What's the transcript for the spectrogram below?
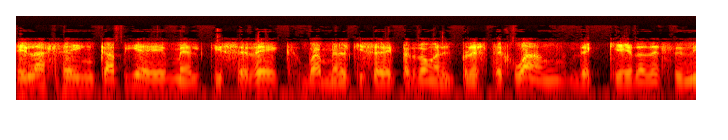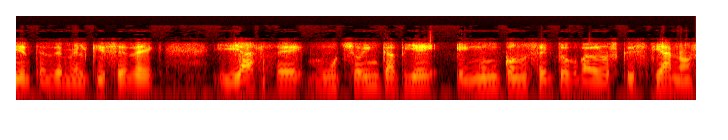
él hace hincapié, Melquisedec, bueno, Melquisedec, perdón, el preste Juan, de que era descendiente de Melquisedec, y hace mucho hincapié en un concepto que para los cristianos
